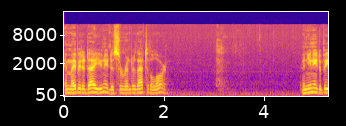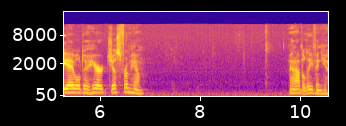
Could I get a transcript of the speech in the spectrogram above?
And maybe today you need to surrender that to the Lord. And you need to be able to hear just from Him. Man, I believe in you.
